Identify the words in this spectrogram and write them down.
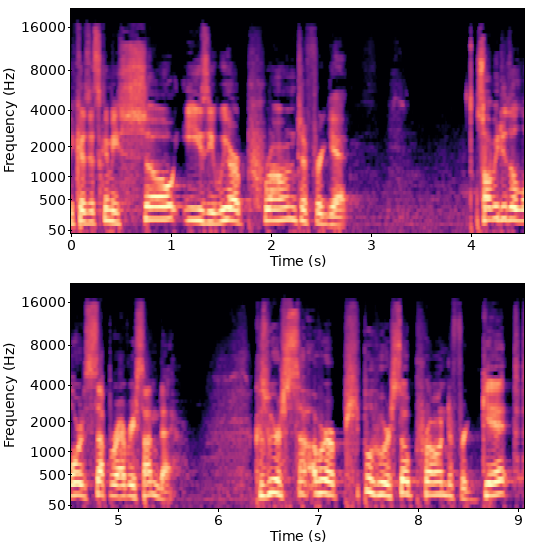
Because it's going to be so easy. We are prone to forget. That's why we do the Lord's Supper every Sunday. Because we are so, we are people who are so prone to forget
